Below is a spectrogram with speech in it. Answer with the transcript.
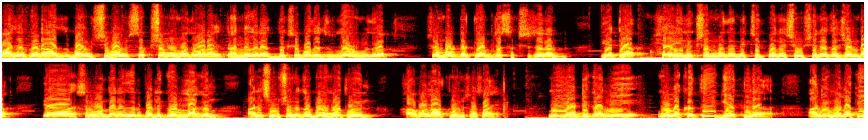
माझ्याकडे आज बावीसशे बावीस सक्षम उमेदवार आहेत. आणि नगराध्यक्षपदाचे सुद्धा उमेदवार शंभर टक्के आमच्या सक्षसेना येत्या ह्या इलेक्शनमध्ये निश्चितपणे शिवसेनेचा झेंडा या श्रीगोंदा नगरपालिकेवर लागेल आणि शिवसेनेचं बहुमत होईल हा मला आत्मविश्वास आहे. मी या ठिकाणी मुलाखती घेतल्या. आणि मुलाखी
